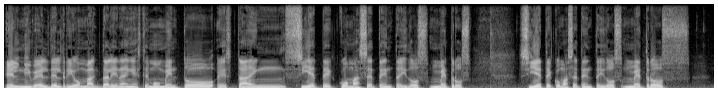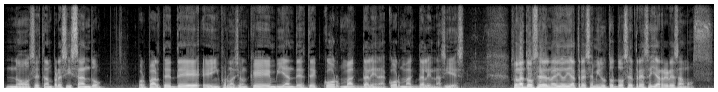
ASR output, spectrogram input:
el nivel del río Magdalena en este momento está en 7,72 metros. 7,72 metros nos están precisando por parte de eh, información que envían desde Cor Magdalena. Cor Magdalena, así es. Son las 12 del mediodía, 13 minutos, 12.13, ya regresamos.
